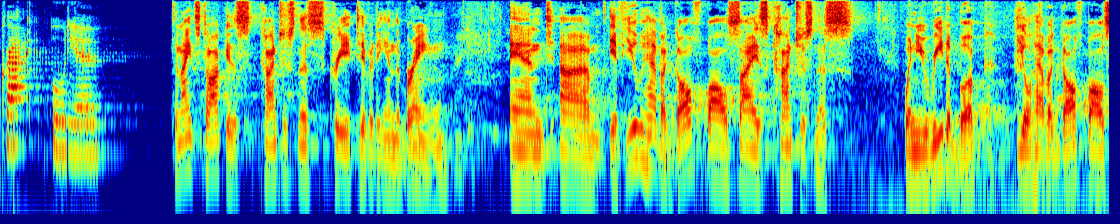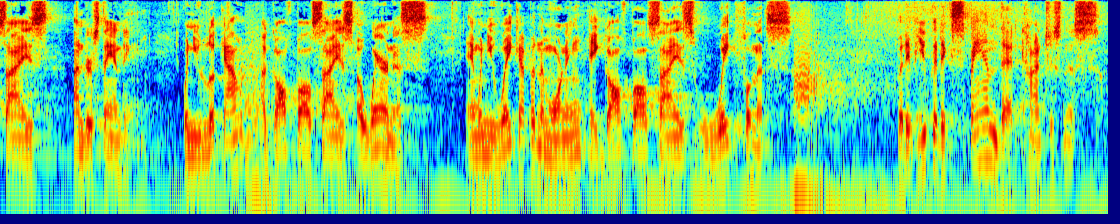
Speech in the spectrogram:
Crack Audio. Tonight's talk is consciousness, creativity, and the brain. And um, if you have a golf ball size consciousness, when you read a book, you'll have a golf ball size understanding. When you look out, a golf ball size awareness. And when you wake up in the morning, a golf ball size wakefulness. But if you could expand that consciousness,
